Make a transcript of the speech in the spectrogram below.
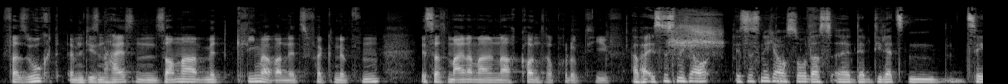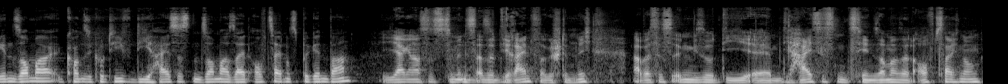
versucht, ähm, diesen heißen Sommer mit Klimawandel zu verknüpfen, ist das meiner Meinung nach kontraproduktiv. Aber ist es nicht auch, ist es nicht auch so, dass äh, der, die letzten zehn Sommer konsekutiv die heißesten Sommer seit Aufzeichnungsbeginn waren? Ja, genau, das ist zumindest, also die Reihenfolge stimmt nicht, aber es ist irgendwie so die, ähm, die heißesten zehn Sommer seit Aufzeichnung.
